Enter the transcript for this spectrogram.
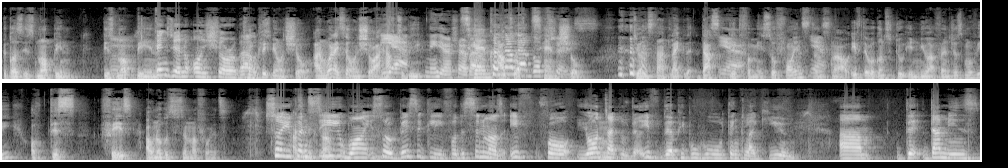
because it's not been. It's not been things you're not unsure about. completely unsure. And when I say unsure, I have Yeah, to be things you're unsure about. 10 'Cause now out we have of 10 options. sure. Do you understand? Like, that's Yeah. it for me. So, for instance, Yeah. now, if they were going to do a new Avengers movie of this phase, I will not go to cinema for it. So you As can see example. why. So basically, for the cinemas, if for your type of, if there are people who think like you, um, the, that means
